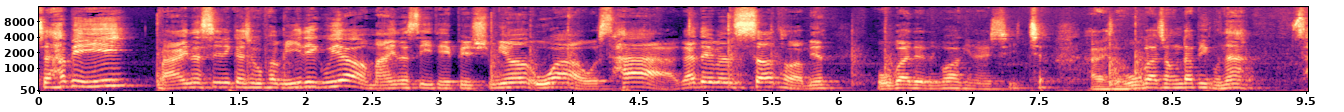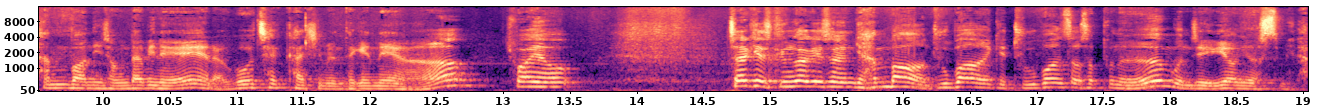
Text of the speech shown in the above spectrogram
자 합이 마이너스1니까 제곱하면 1이고요. 마이너스 2 대입해 주시면 5와 5, 4가 되면서 더하면 5가 되는 거 확인할 수 있죠. 아, 그래서 5가 정답이구나. 3번이 정답이네 라고 체크하시면 되겠네요. 좋아요. 자, 이렇게 해서 근각에서 연기 한 번, 두 번, 이렇게 두 번 써서 푸는 문제 유형이었습니다.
